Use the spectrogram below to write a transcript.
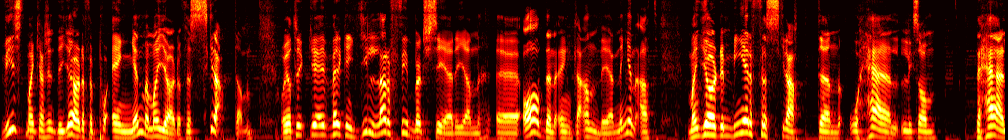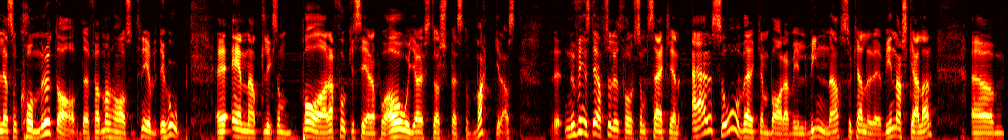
Visst, man kanske inte gör det för poängen, men man gör det för skratten. Och jag tycker jag verkligen gillar Fibbert-serien eh, av den enkla anledningen att man gör det mer för skratten och här liksom det härliga som kommer utav det för att man har så trevligt ihop, eh, än att liksom bara fokusera på oh, jag är störst, bäst och vackrast. Eh, nu finns det absolut folk som säkerligen är så och verkligen bara vill vinna, så kallade vinnarskallar. Um,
